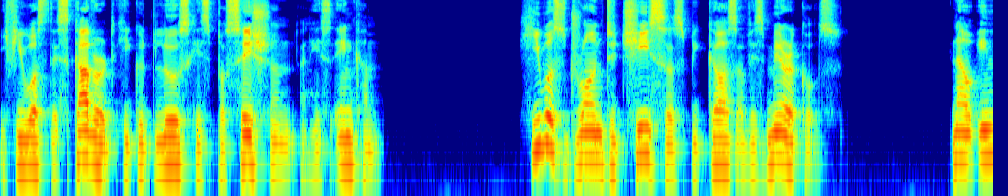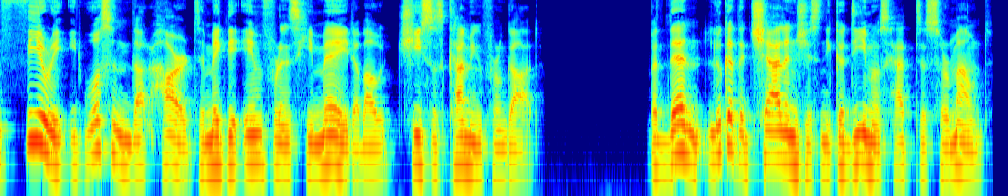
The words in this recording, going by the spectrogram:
If he was discovered, he could lose his position and his income. He was drawn to Jesus because of his miracles. Now, in theory, it wasn't that hard to make the inference he made about Jesus coming from God. But then look at the challenges Nicodemus had to surmount.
